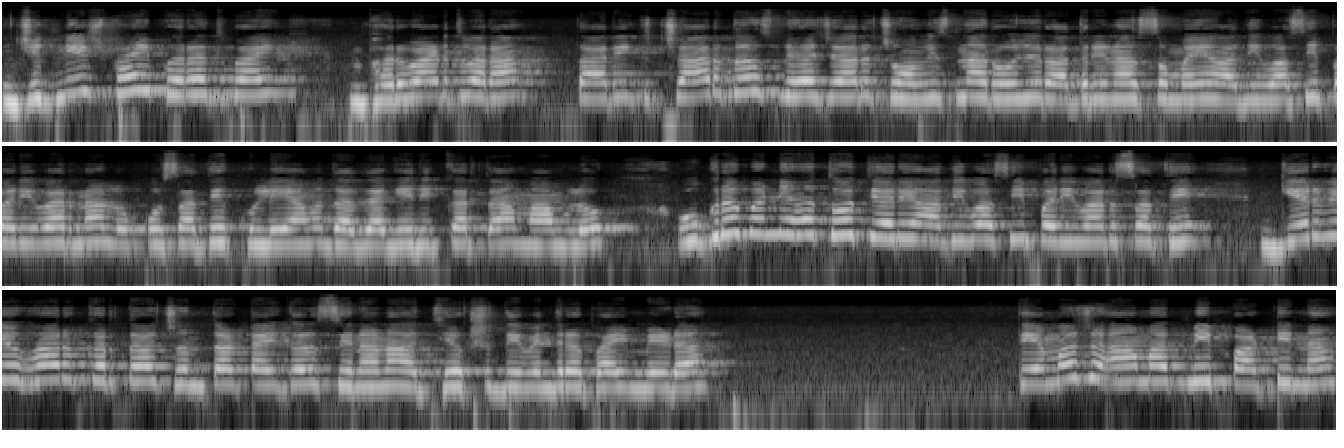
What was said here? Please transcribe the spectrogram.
જિજ્ઞેશભાઈ ભરતભાઈ ભરવાડ દ્વારા તારીખ ચાર દસ બે હજાર ચોવીસના રોજ રાત્રિના સમયે આદિવાસી પરિવારના લોકો સાથે ખુલ્લેઆમ દાદાગીરી કરતા મામલો ઉગ્ર બન્યો હતો ત્યારે આદિવાસી પરિવાર સાથે ગેરવ્યવહાર કરતા જનતા ટાઈગર સેનાના અધ્યક્ષ દેવેન્દ્રભાઈ મેળા તેમજ આમ આદમી પાર્ટીના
